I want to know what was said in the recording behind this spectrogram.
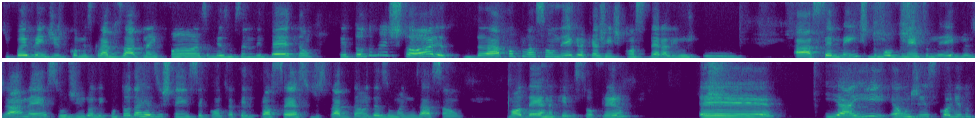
Que foi vendido como escravizado na infância, mesmo sendo liberto. Então, tem toda uma história da população negra que a gente considera ali o, o, a semente do movimento negro já, né? Surgindo ali com toda a resistência contra aquele processo de escravidão e desumanização moderna que eles sofreram. É, e aí é um dia escolhido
